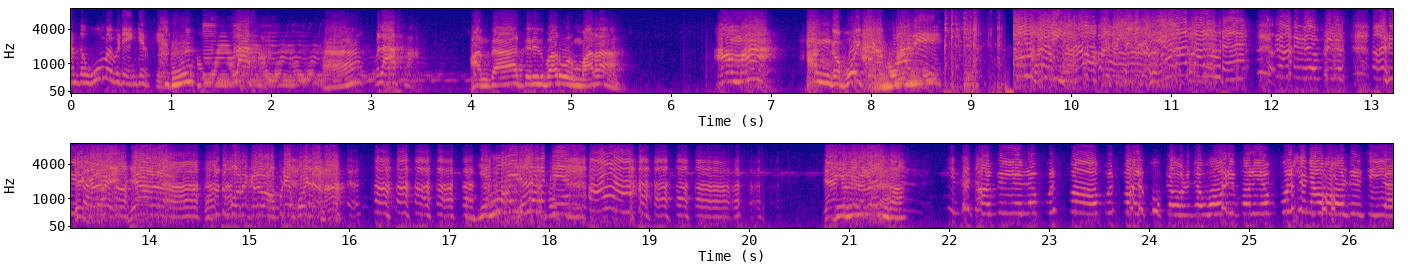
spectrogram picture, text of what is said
அந்த ஊமை வீடு எங்க இருக்கு? விலாசம். அந்த தெரியுது பாரு ஒரு மரம். ஆமா. அங்க போய் என்ன ஓடி போன என் புருஷன் ஞாபகம் வந்துருச்சியா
